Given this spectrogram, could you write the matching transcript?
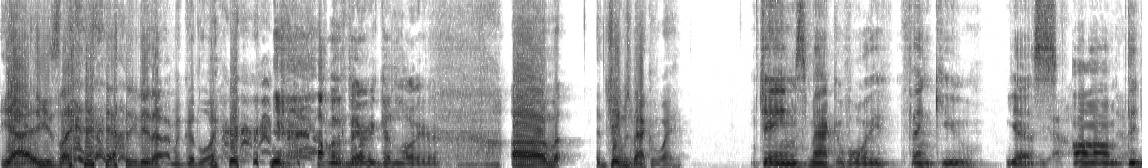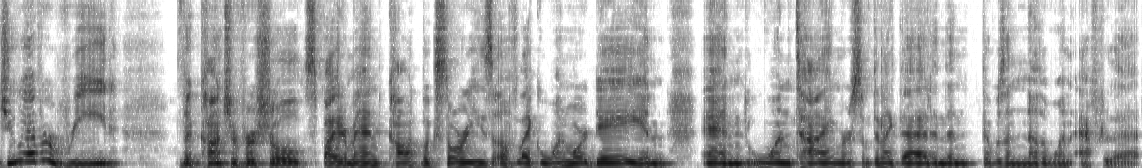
yeah, he's like, how do you do that? I'm a good lawyer. Yeah, I'm a very good lawyer. um, James McAvoy. James McAvoy, thank you. Yes. Yeah. Um, Yeah. Did you ever read the controversial Spider-Man comic book stories of like One More Day and and One Time or something like that? And then there was another one after that.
